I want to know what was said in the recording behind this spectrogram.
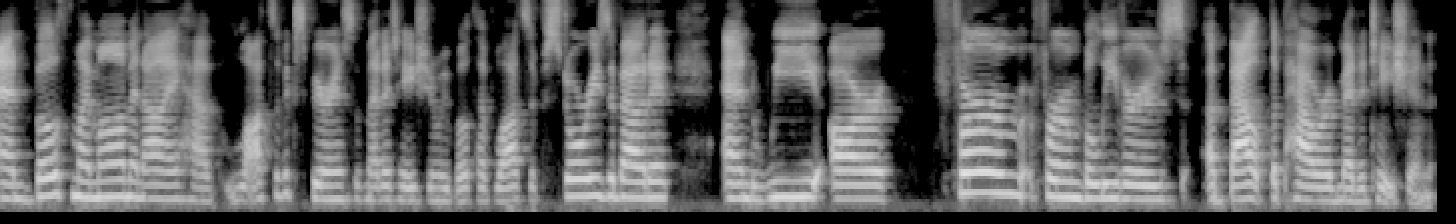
and both my mom and I have lots of experience with meditation. We both have lots of stories about it, and we are firm, firm believers about the power of meditation.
